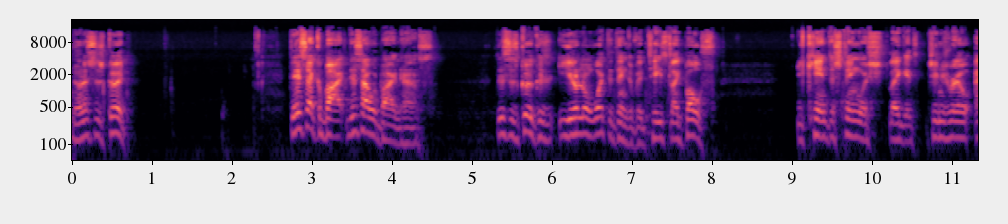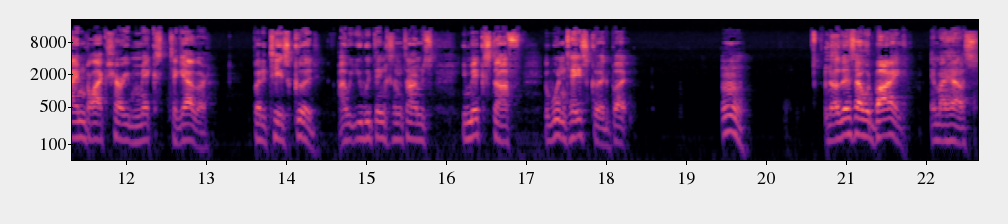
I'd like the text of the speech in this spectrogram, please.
No, this is good. This I could buy. This I would buy in house. This is good because you don't know what to think of it. it. Tastes like both. You can't distinguish like it's ginger ale and black cherry mixed together, but it tastes good. I you would think sometimes you mix stuff it wouldn't taste good, but mm. No, this I would buy in my house.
